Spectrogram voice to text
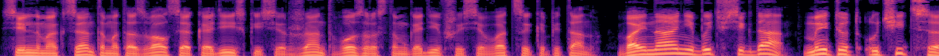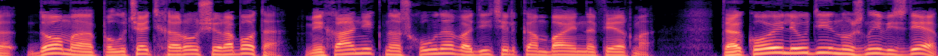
Сильным акцентом отозвался акадийский сержант, возрастом годившийся в отцы капитану. «Война не быть всегда. Мы тут учиться, дома получать хорошая работа. Механик на шхуна, водитель комбайна ферма. Такой люди нужны везде.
